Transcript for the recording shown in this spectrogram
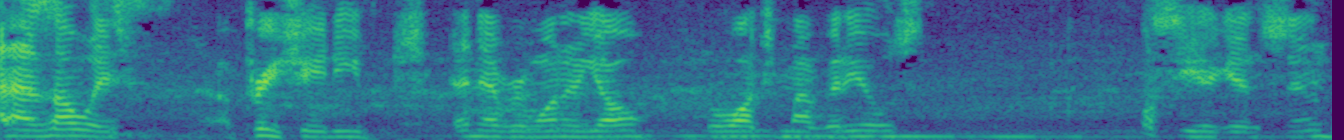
And as always, appreciate each and every one of y'all for watching my videos. I'll see you again soon.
